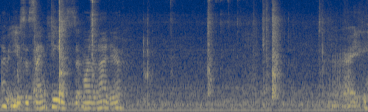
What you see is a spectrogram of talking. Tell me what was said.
I haven't used this thing. He uses it more than I do. Alrighty.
